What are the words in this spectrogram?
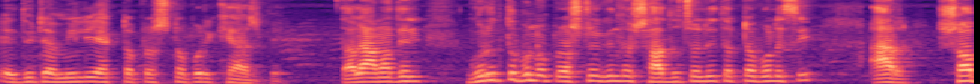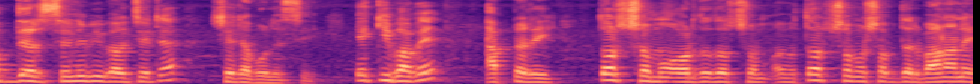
এই দুইটা মিলিয়ে একটা প্রশ্ন পরীক্ষায় আসবে। তাহলে আমাদের গুরুত্বপূর্ণ প্রশ্ন কিন্তু সাধুচলিতটা বলেছি, আর শব্দের শ্রেণীবিভাগ যেটা, সেটা বলেছি। এ একইভাবে আপনার এই তৎসম অর্ধতৎসম তৎসম শব্দের বানানে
